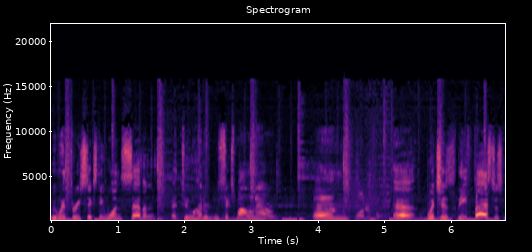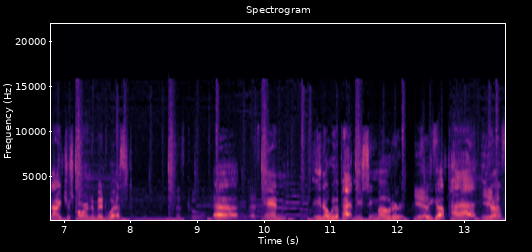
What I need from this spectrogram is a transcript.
We went 361.7 at 206 mile an hour, um, Wonderful. uh, which is the fastest nitrous car in the Midwest. That's cool. Uh, That's- and you know, with a Pat Musi motor. Yes. So you got Pat. You know, Yes.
